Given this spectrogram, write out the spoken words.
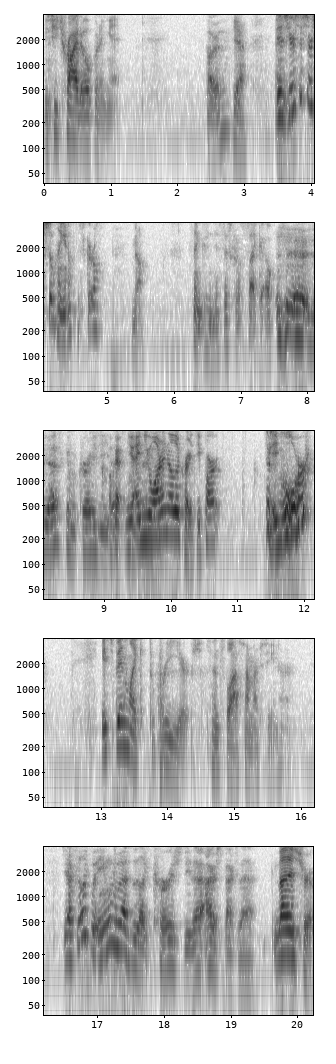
and she tried opening it. Oh really? Yeah. Does and- your sister still hang out with this girl? No. Thank goodness, this girl's psycho. Yeah, that's some crazy. Okay, that's yeah, and you want to know the crazy part? There's It's- more. It's been like three years since the last time I've seen her. Yeah, I feel like with anyone who has the like courage to do that, I respect that. That is true,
